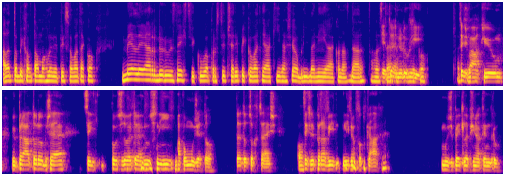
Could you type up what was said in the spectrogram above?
Ale to bychom tam mohli vypisovat jako miliardu různých cviků a prostě cherrypikovat nějaký naše oblíbený a jako nazdar. Tohle je to jednoduchý. Jako, Chceš vákuum, vypadá to dobře, pocitově to je hnusný a pomůže to. To je to, co chceš. Chceš vypadat líp na fotkách. Může být lepší na Tinderu.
